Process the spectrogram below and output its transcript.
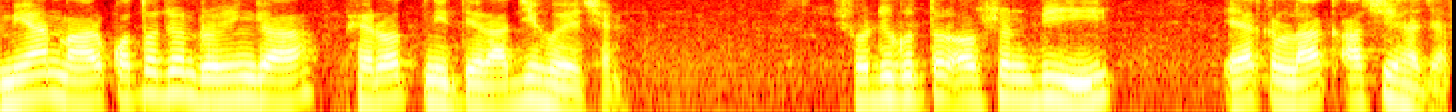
মিয়ানমার কতজন রোহিঙ্গা ফেরত নিতে রাজি হয়েছেন? সঠিক উত্তর অপশন বি, এক লাখ আশি হাজার।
